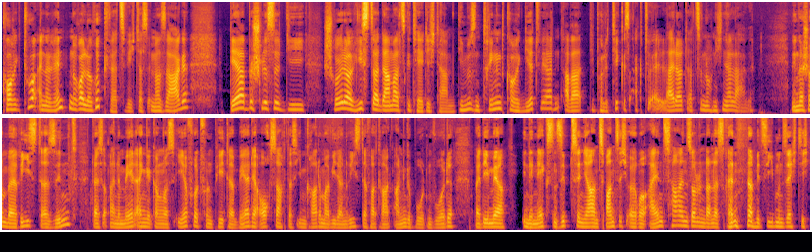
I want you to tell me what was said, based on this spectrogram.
Korrektur, eine Rentenrolle rückwärts, wie ich das immer sage, der Beschlüsse, die Schröder, Riester damals getätigt haben. Die müssen dringend korrigiert werden, aber die Politik ist aktuell leider dazu noch nicht in der Lage. Wenn wir schon bei Riester sind, da ist auch eine Mail eingegangen aus Erfurt von Peter Bär, der auch sagt, dass ihm gerade mal wieder ein Riester-Vertrag angeboten wurde, bei dem er in den nächsten 17 Jahren 20 Euro einzahlen soll und dann als Rentner mit 67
